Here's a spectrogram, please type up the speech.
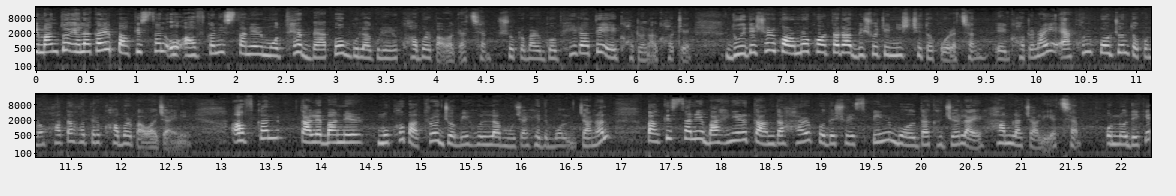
সীমান্ত এলাকায় পাকিস্তান ও আফগানিস্তানের মধ্যে ব্যাপক গোলাগুলির খবর পাওয়া গেছে। শুক্রবার গভীর রাতে এই ঘটনা ঘটে। দুই দেশের কর্মকর্তারা বিষয়টি নিশ্চিত করেছেন। এই ঘটনায় এখন পর্যন্ত কোনো হতাহতের খবর পাওয়া যায়নি। আফগান তালেবানের মুখপাত্র জবিহুল্লাহ মুজাহিদ বল জানান, পাকিস্তানি বাহিনীর কান্দাহার প্রদেশের স্পিন বোলদাখ জেলায় হামলা চালিয়েছে। অন্যদিকে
